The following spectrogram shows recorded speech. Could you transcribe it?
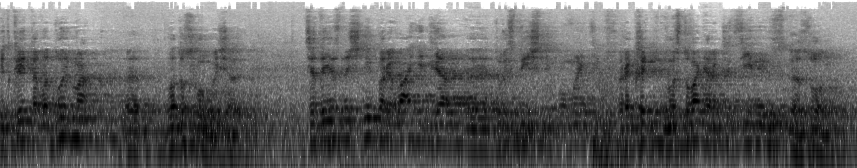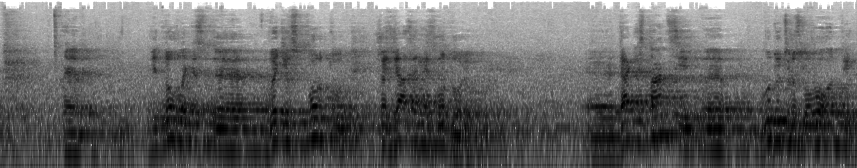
відкрита водойма е, водосховища. Це дає значні переваги для туристичних моментів, влаштування рекреаційних зон, відновлення е, видів спорту, що зв'язані з водою. Е, Дані станції е, будуть руслового типу.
